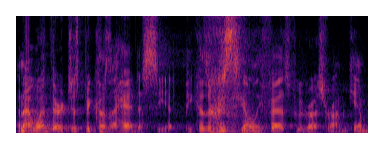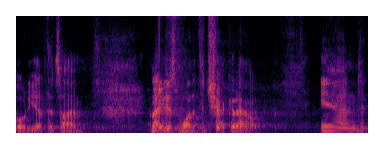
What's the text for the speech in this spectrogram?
And I went there just because I had to see it, because it was the only fast food restaurant in Cambodia at the time. And I just wanted to check it out. And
